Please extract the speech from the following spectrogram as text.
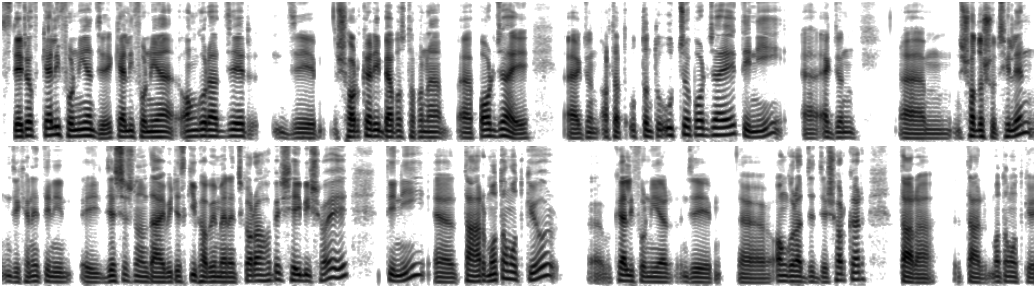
স্টেট অফ ক্যালিফোর্নিয়া যে ক্যালিফোর্নিয়া অঙ্গরাজ্যের যে সরকারি ব্যবস্থাপনা পর্যায়ে একজন অর্থাৎ অত্যন্ত উচ্চ পর্যায়ে তিনি একজন সদস্য ছিলেন। যেখানে তিনি এই জেস্টেশনাল ডায়াবেটিস কীভাবে ম্যানেজ করা হবে সেই বিষয়ে তিনি তার মতামতকেও ক্যালিফোর্নিয়ার যে অঙ্গরাজ্যের যে সরকার তারা তার মতামতকে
